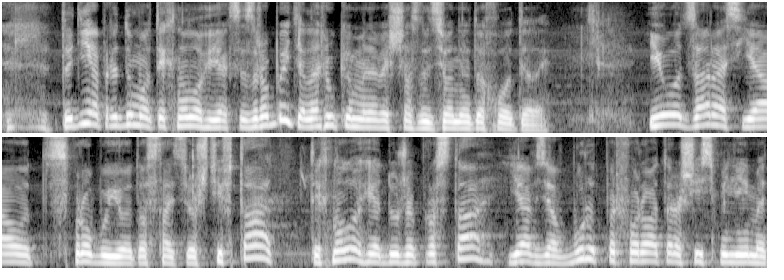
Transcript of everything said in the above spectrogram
Тоді я придумав технологію, як це зробити, але руки в мене весь час до цього не доходили. І от зараз я от спробую достати цього штифта. Технологія дуже проста. Я взяв бурут перфоратора 6 мм.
